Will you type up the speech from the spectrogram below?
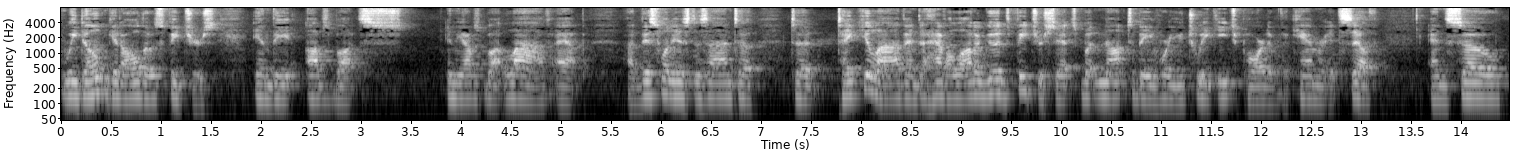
We don't get all those features in the OBSBot, in the OBSBot Live app. Uh, this one is designed to, to take you live and to have a lot of good feature sets, but not to be where you tweak each part of the camera itself. And so,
